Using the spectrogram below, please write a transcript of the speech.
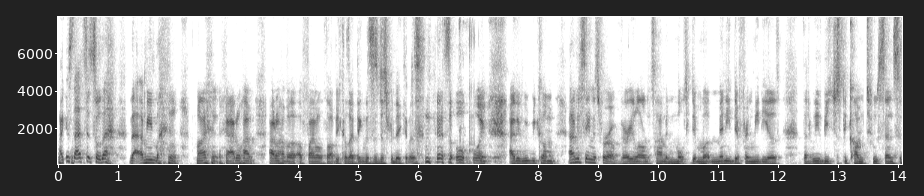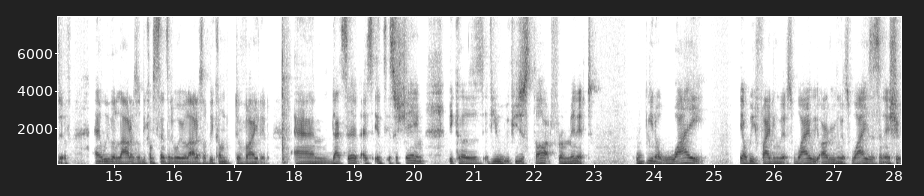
I guess that's it. So that that I mean my, my I don't have I don't have a, a final thought because I think this is just ridiculous. that's the whole point. I think we've become I'm just saying this for a very long time in multi many different medias that we've just become too sensitive and we've allowed ourselves to become sensitive. We've allowed ourselves to become divided, and that's it. It's, it's, it's a shame because if you if you just thought for a minute you know why are we fighting this? Why are we arguing this? Why is this an issue?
